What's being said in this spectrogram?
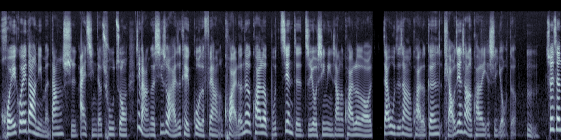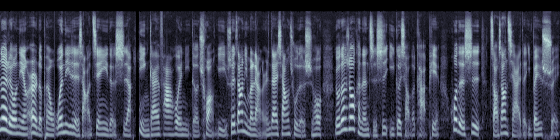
回归到你们当时爱情的初衷，你们两个携手还是可以过得非常的快乐。那个快乐不见得只有心灵上的快乐哦。在物质上的快乐跟条件上的快乐也是有的，嗯，所以针对流年二的朋友，温迪姐想要建议的是啊，你应该发挥你的创意。所以当你们两个人在相处的时候，有的时候可能只是一个小的卡片，或者是早上起来的一杯水。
